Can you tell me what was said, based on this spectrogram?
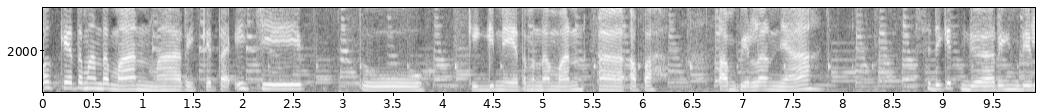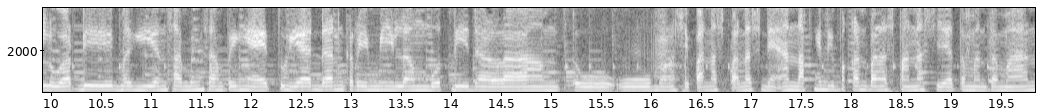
Oke teman-teman, mari kita icip. Tuh, kayak gini ya teman-teman. Uh, apa tampilannya? Sedikit garing di luar di bagian samping-sampingnya itu ya dan creamy lembut di dalam tuh uh, masih panas-panas nih anaknya dimakan panas-panas ya teman-teman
